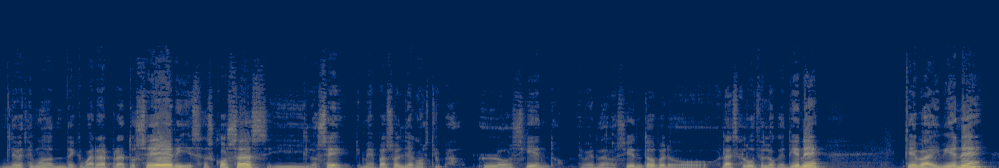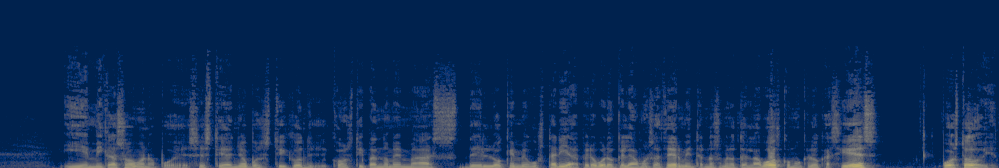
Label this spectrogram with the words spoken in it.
de vez en cuando tengo que parar para toser y esas cosas, y lo sé, me paso el día constipado. Lo siento, de verdad lo siento, pero la salud es lo que tiene, que va y viene, y en mi caso, bueno, pues este año pues estoy constipándome más de lo que me gustaría, pero bueno, ¿qué le vamos a hacer mientras no se me note la voz, como creo que así es? Pues todo bien.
